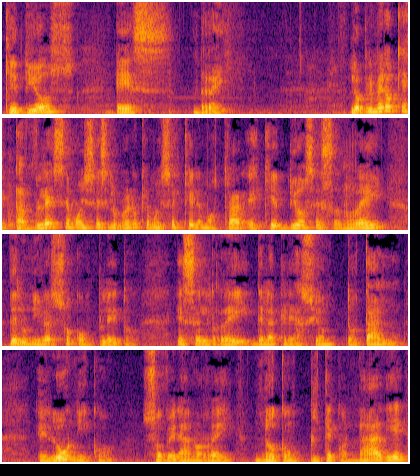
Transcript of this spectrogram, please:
que Dios es rey. Lo primero que establece Moisés y lo primero que Moisés quiere mostrar es que Dios es rey del universo completo, es el rey de la creación total, el único soberano rey. No compite con nadie,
